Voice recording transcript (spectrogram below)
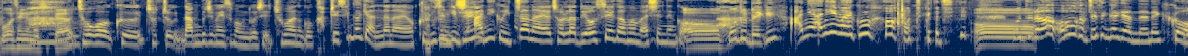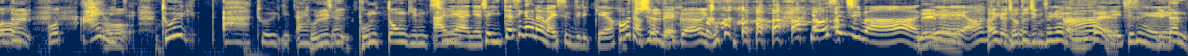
뭐 생각나실까요? 아, 저거 그 저쪽 남부지방에서 먹는 거 좋아하는 거 갑자기 생각이 안 나나요? 그 무슨? 김치? 아니 그 있잖아요. 전라도 여수에 가면 맛있는 거. 어, 아, 꼬들배기? 아니 아니 말고 어떡하지? 어. 뭐더라? 어 갑자기 생각이 안 나네. 그거. 꼬들 꽃 아이 어, 돌. 아 돌기 아니 돌기 뭐죠? 봄동 김치 아니 아니요. 저 이따 생각나면 말씀드릴게요. 어 답답해. 낼까요 이거? 여수 지방. 네네. 예. 아, 그러니까 저도 지금 생각이 나는데 아, 네, 죄송해요. 예. 일단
